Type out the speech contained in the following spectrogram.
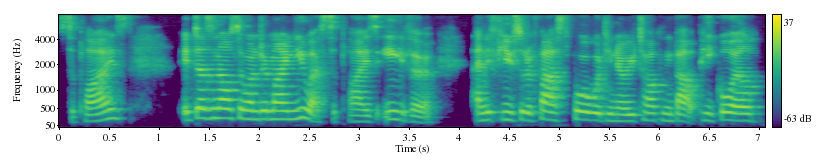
supplies. It doesn't also undermine US supplies either. And if you sort of fast forward, you know, you're talking about peak oil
